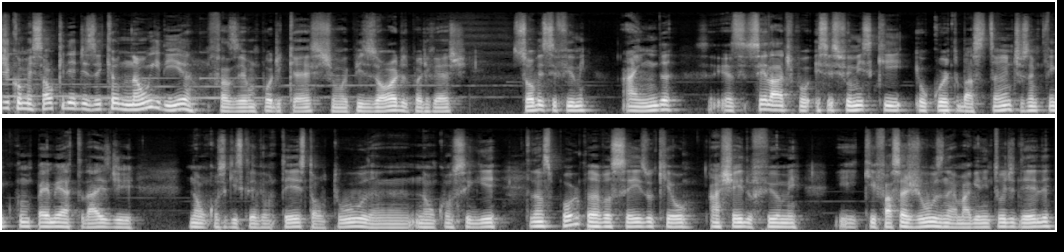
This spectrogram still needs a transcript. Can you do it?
de começar, eu queria dizer que eu não iria fazer um podcast, um episódio do podcast sobre esse filme ainda. Sei lá, tipo, esses filmes que eu curto bastante, eu sempre fico com o pé meio atrás de não conseguir escrever um texto à altura, não conseguir transpor para vocês o que eu achei do filme e que faça jus, né, a magnitude dele.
